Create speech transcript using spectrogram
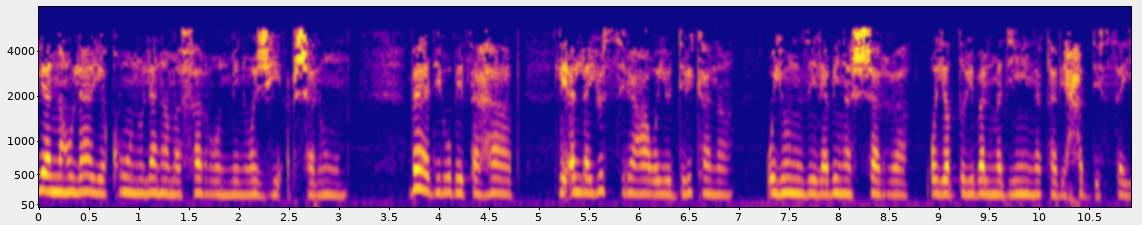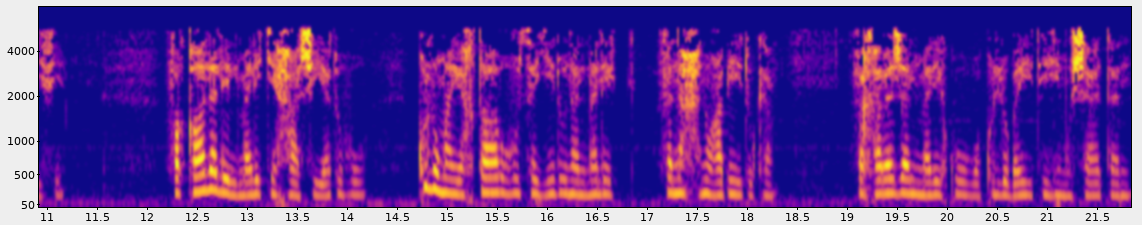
لأنه لا يكون لنا مفر من وجه أبشالوم. بادروا بالذهاب لئلا يسرع ويدركنا وينزل بنا الشر ويضرب المدينة بحد السيف. فقال للملك حاشيته كل ما يختاره سيدنا الملك فنحن عبيدك. فخرج الملك وكل بيته مشاة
